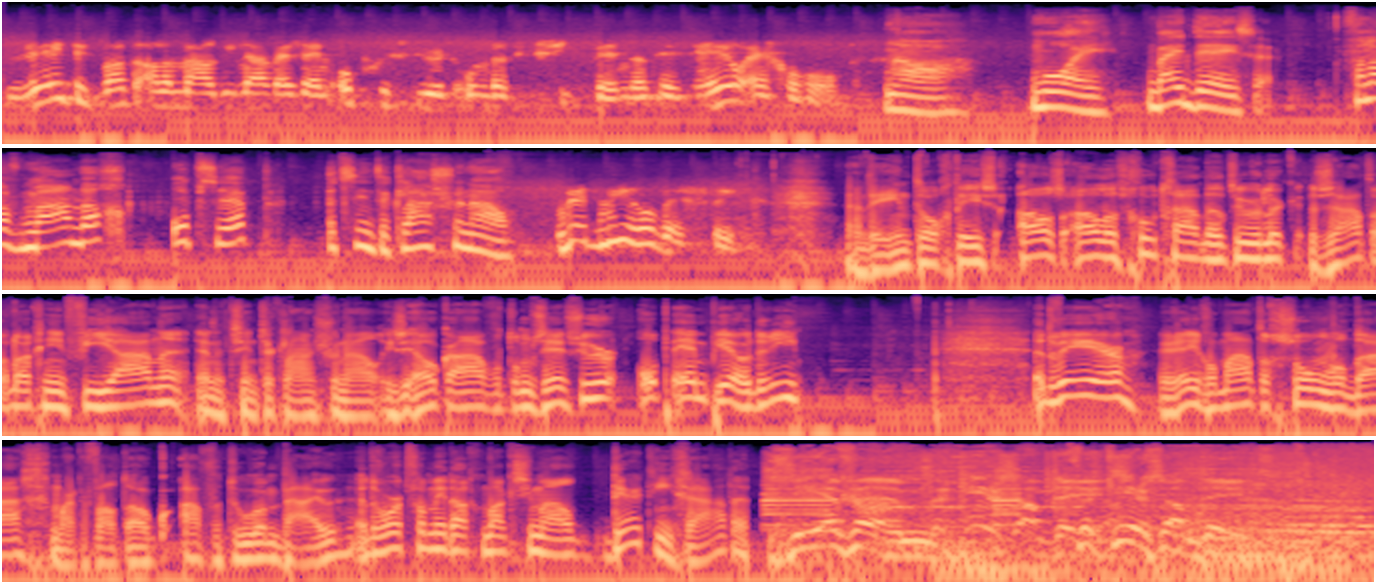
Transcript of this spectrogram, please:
weet ik wat allemaal die naar mij zijn opgestuurd omdat ik ziek ben. Dat heeft heel erg geholpen. Nou, Mooi, bij deze. Vanaf maandag op ZEP het Sinterklaasjournaal. Met Merel Westrik. En de intocht is, als alles goed gaat natuurlijk, zaterdag in Vianen. En het Sinterklaasjournaal is elke avond om 6 uur op NPO 3. Het weer, regelmatig zon vandaag, maar er valt ook af en toe een bui. Het wordt vanmiddag maximaal 13 graden. ZFM, verkeersupdate. verkeersupdate.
